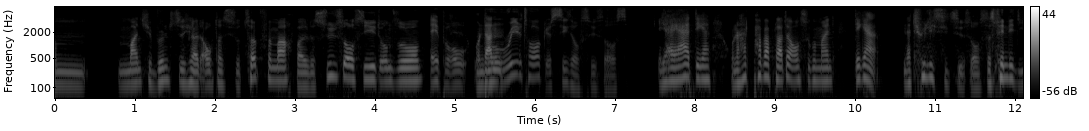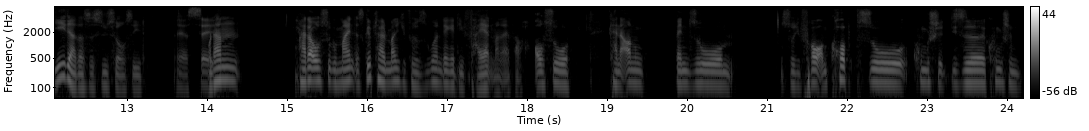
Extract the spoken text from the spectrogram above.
ähm, manche wünschen sich halt auch, dass ich so Zöpfe mache, weil das süß aussieht und so. Ey, Bro, Und Bro, dann- Real Talk, es sieht auch süß aus. Ja, ja, Digga. Und dann hat Papa Platte auch so gemeint, Digga, natürlich sieht süß aus. Das findet jeder, dass es süß aussieht. Ja, safe. Und dann hat er auch so gemeint, es gibt halt manche Frisuren, Digga, die feiert man einfach. Auch so, keine Ahnung, wenn so, so die Frau am Kopf so komische, diese komischen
